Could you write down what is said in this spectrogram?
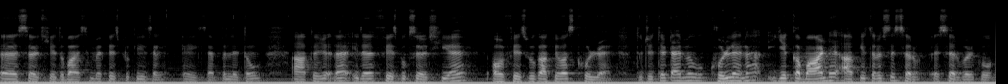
सर्च किया दोबारा से मैं फेसबुक की एग्जांपल लेता हूँ। आपने जो है ना इधर फेसबुक सर्च किया है और फेसबुक आपके पास खुल रहा है। तो जितने टाइम में वो खुल रहा है ना ये कमांड है आपकी तरफ़ से सर्व, सर्वर को।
